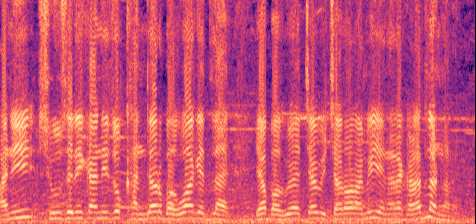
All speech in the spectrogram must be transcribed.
आणि शिवसैनिकांनी जो खांद्यावर भगवा घेतला आहे या भगव्याच्या विचारावर आम्ही येणाऱ्या काळात लढणार आहे.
